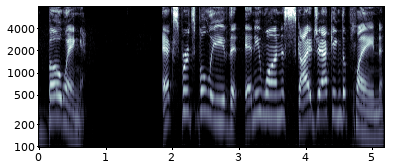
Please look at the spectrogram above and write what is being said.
Boeing. Experts believe that anyone skyjacking the plane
